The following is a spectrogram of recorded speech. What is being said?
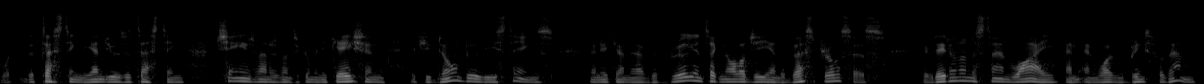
what the testing, the end user testing, change management, the communication. If you don't do these things, then you can have the brilliant technology and the best process, if they don't understand why and, and what it brings for them,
